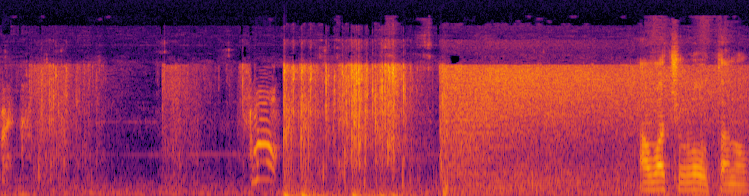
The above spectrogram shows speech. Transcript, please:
Flashbang. Smoke! I'm watching low tunnel.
